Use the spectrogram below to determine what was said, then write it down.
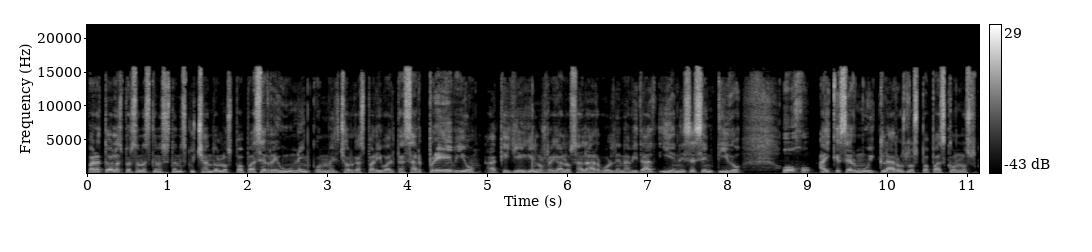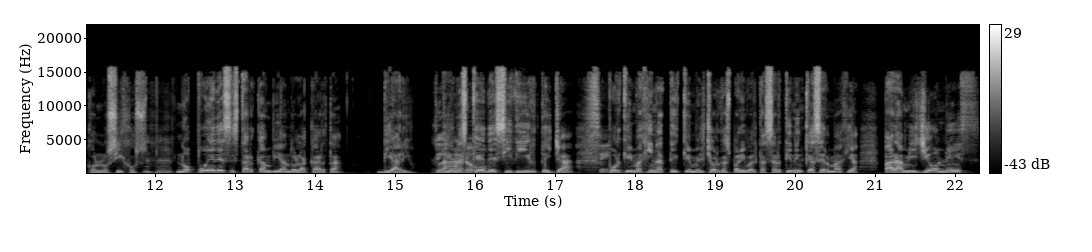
para todas las personas que nos están escuchando, los papás se reúnen con Melchor, Gaspar y Baltasar previo a que lleguen los regalos al árbol de Navidad y en ese sentido, ojo, hay que ser muy claros los papás con los, con los hijos. No puedes estar cambiando la carta diario. Tienes que decidirte ya, porque imagínate que Melchor, Gaspar y Baltasar tienen que hacer magia para millones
